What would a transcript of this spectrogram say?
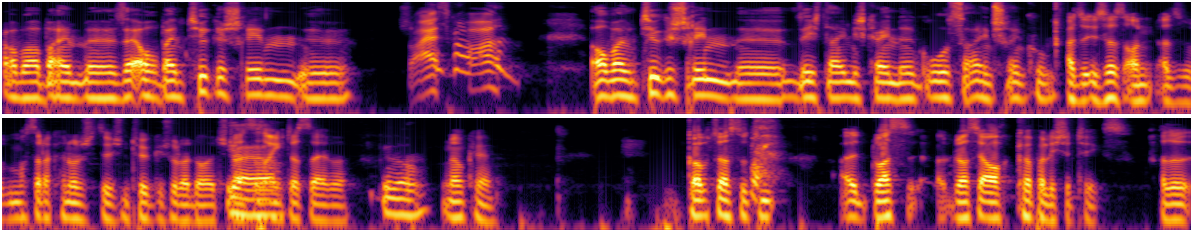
Aber beim, äh, sei- auch beim Türkisch reden, äh, Scheiße, auch beim Türkisch reden äh, sehe ich da eigentlich keine große Einschränkung. Also ist das auch, also machst du da keinen Unterschied zwischen Türkisch oder Deutsch? Ja, das ist ja. eigentlich dasselbe. Genau. Okay. Glaubst du, dass du zum, also du hast, du hast ja auch körperliche Ticks. Also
